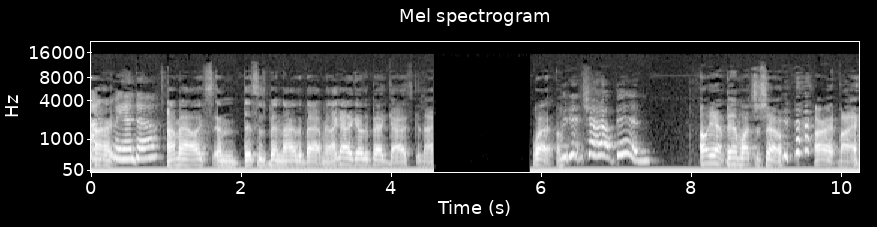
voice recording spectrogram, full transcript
I'm All right. Amanda. I'm Alex, and this has been Night of the Batmen. I gotta go to bed, guys. Good night. What? We didn't shout out Ben. Oh yeah, Ben, watch the show. All right, bye.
